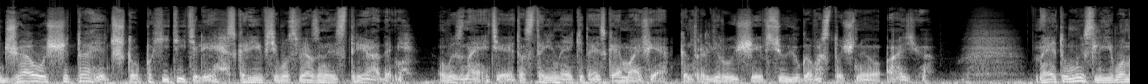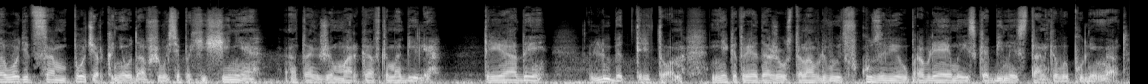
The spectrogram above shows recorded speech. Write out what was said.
Джао считает, что похитители, скорее всего, связаны с триадами. Вы знаете, это старинная китайская мафия, контролирующая всю Юго-Восточную Азию. На эту мысль его наводит сам почерк неудавшегося похищения, а также марка автомобиля. Триады любят тритон. Некоторые даже устанавливают в кузове управляемый из кабины станковый пулемет.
